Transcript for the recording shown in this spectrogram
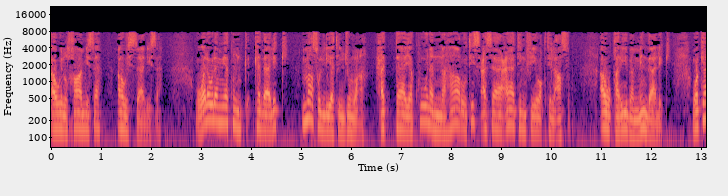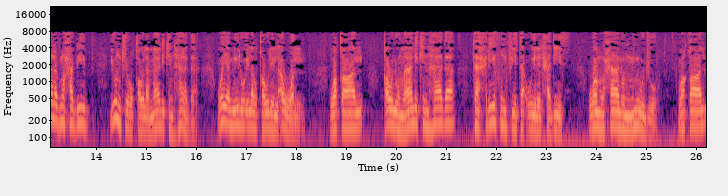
أو الخامسة أو السادسة. ولو لم يكن كذلك ما صليت الجمعة حتى يكون النهار تسع ساعات في وقت العصر أو قريبا من ذلك. وكان ابن حبيب ينكر قول مالك هذا ويميل إلى القول الأول. وقال قول مالك هذا تحريف في تأويل الحديث ومحال من وجوه. وقال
